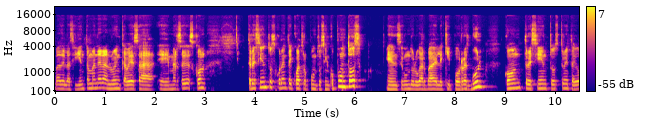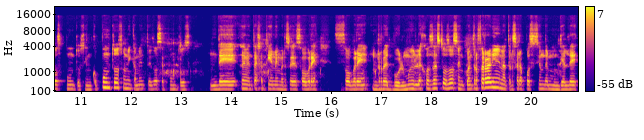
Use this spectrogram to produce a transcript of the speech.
Va de la siguiente manera, lo encabeza eh, Mercedes con 344.5 puntos. En segundo lugar va el equipo Red Bull con 332.5 puntos, únicamente 12 puntos de, ventaja tiene Mercedes sobre, sobre Red Bull. Muy lejos de estos dos se encuentra Ferrari en la tercera posición del Mundial de,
